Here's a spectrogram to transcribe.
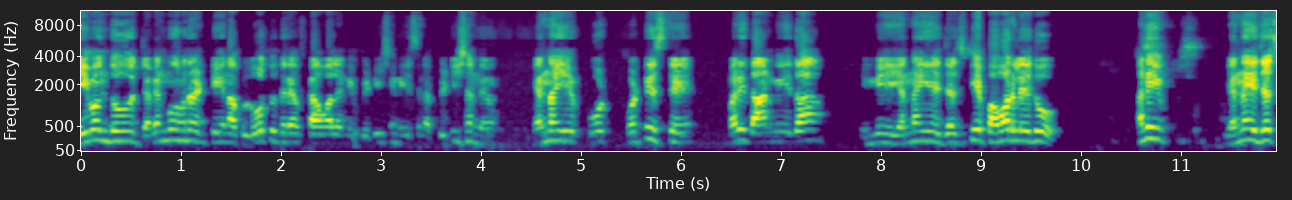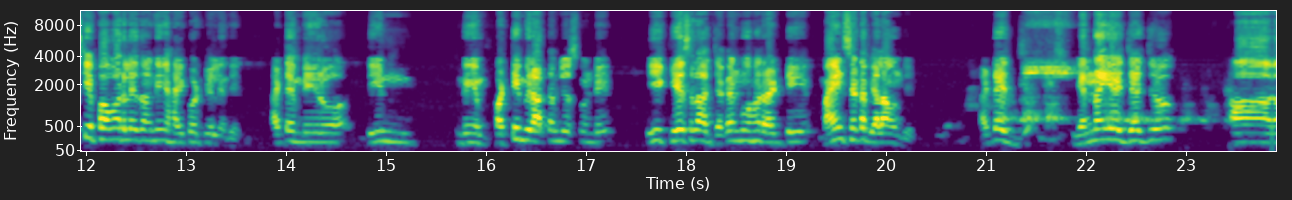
ఈవెన్ దో జగన్మోహన్ రెడ్డి నాకు లోతు దర్యాప్తు కావాలని పిటిషన్ వేసిన పిటిషన్ ఎన్ఐఏ కొట్టిస్తే మరి దాని మీద మీ ఎన్ఐఏ జడ్జ్ పవర్ లేదు అని ఎన్ఐఏ జడ్జ్కి పవర్ లేదు అని హైకోర్టుకి వెళ్ళింది. అంటే మీరు దీన్ని పట్టి మీరు అర్థం చేసుకోండి. ఈ కేసులో జగన్మోహన్ రెడ్డి మైండ్ సెటప్ ఎలా ఉంది? అంటే ఎన్ఐఏ జడ్జ్ ఆ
